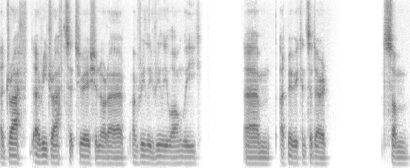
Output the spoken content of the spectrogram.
a draft, a redraft situation or a, a really really long league, um, I'd maybe consider some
